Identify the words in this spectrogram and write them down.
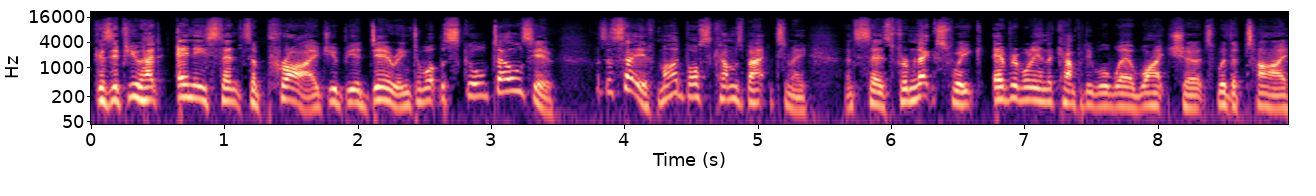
Because if you had any sense of pride, you'd be adhering to what the school tells you. As I say, if my boss comes back to me and says, from next week, everybody in the company will wear white shirts with a tie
